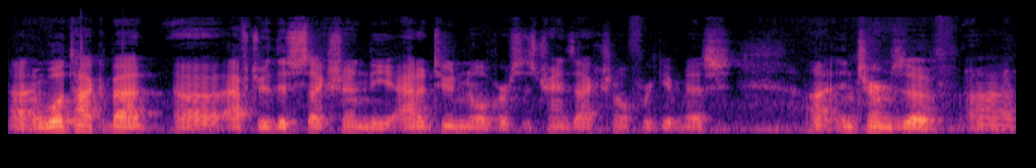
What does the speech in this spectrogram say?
Uh, and we'll talk about uh, after this section the attitudinal versus transactional forgiveness uh, in terms of uh,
